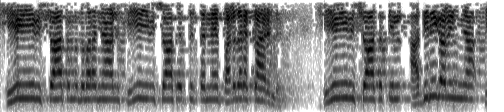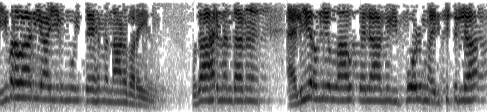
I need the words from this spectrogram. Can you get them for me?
ഷീഴി വിശ്വാസം എന്ന് പറഞ്ഞാൽ ഷീഴി വിശ്വാസത്തിൽ തന്നെ പലതരക്കാരുണ്ട്. ഷീഴി വിശ്വാസത്തിൽ അതിരുകവിഞ്ഞ തീവ്രവാദിയായിരുന്നു ഇദ്ദേഹം എന്നാണ് പറയുന്നത്. ഉദാഹരണം എന്താണ്? അലി റളിയല്ലാഹു തലാഹു ഇപ്പോഴും മരിച്ചിട്ടില്ല.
